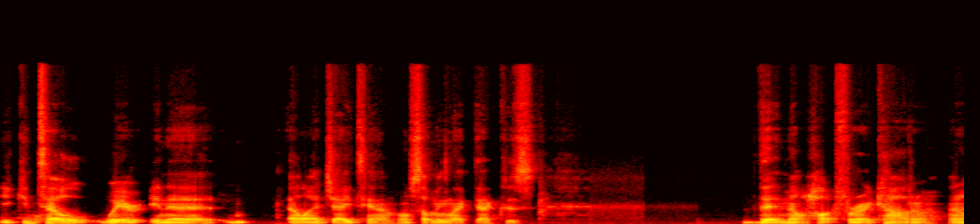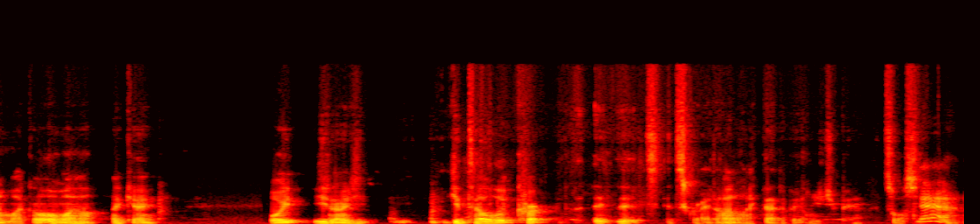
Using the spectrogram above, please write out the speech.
you can tell we're in a Lij town or something like that because they're not hot for Okada, and I'm like, oh wow, okay. Or you know, you, you can tell the it, it's it's great. I like that about New Japan. It's awesome. Yeah.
